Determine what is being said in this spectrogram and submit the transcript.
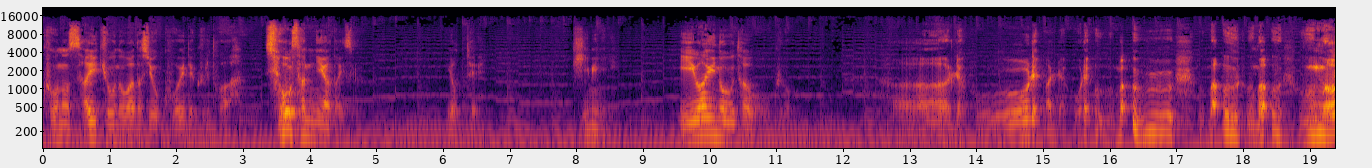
この最強の私を超えてくるとは称賛に値する。よって君に祝いの歌を送ろう。あれほれあれほれうまううまううまううま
